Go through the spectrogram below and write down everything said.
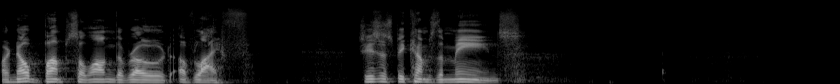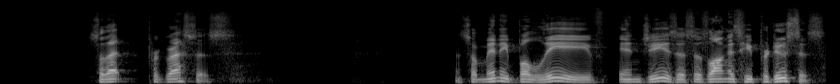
or no bumps along the road of life. Jesus becomes the means. So that progresses. And so many believe in Jesus as long as he produces.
